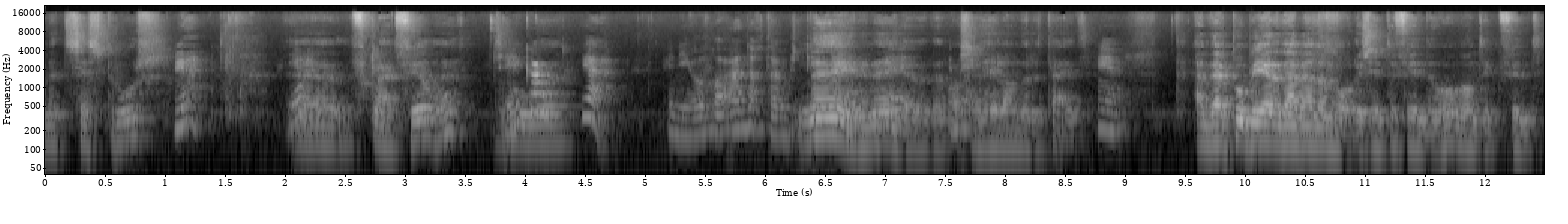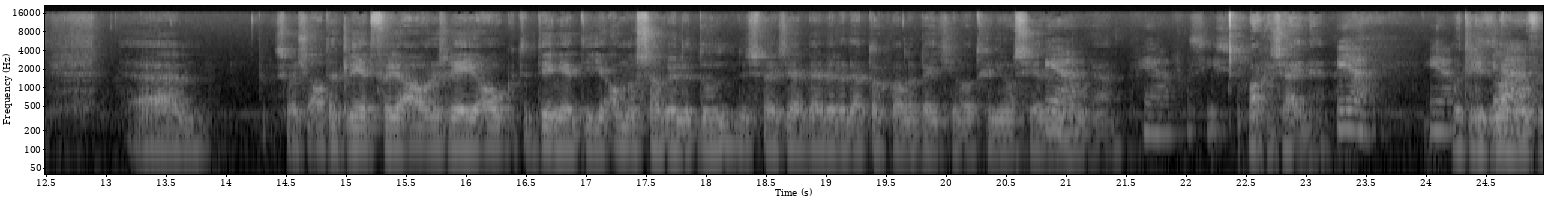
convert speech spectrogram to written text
met zes broers. Ja. Ja. Uh, verklaart veel, hè? Zeker, uh, ja. En niet overal aandacht aan. Nee, nee, nee, Dat, dat, was een heel andere tijd. Ja. En wij proberen daar wel een modus in te vinden, hoor. Want ik vind, um, zoals je altijd leert van je ouders, leer je ook de dingen die je anders zou willen doen. Dus wij, wij willen daar toch wel een beetje wat genuanceerder ja. mee omgaan. Ja, precies. Het mag er zijn, hè? Ja. ja. We moeten niet lang over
